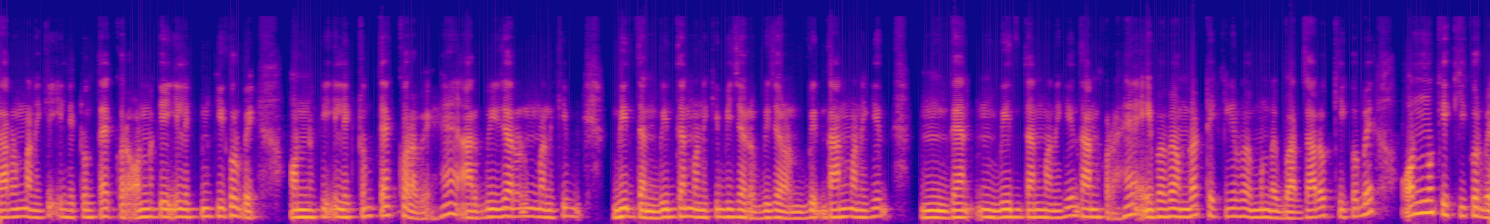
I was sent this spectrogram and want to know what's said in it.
জারণ মানে কি? ইলেকট্রন ত্যাগ করা। অন্যকে ইলেকট্রন কি করবে? অন্যকে ইলেকট্রন ত্যাগ করাবে। হ্যাঁ? আর বিজারণ মানে কি? বিদ্যান। বিদ্যান মানে কি? বিজারক, বিজারণ। দান মানে কি? বিদ্যান মানে কি? দান করা। হ্যাঁ? এইভাবে আমরা টেকনিক্যাল ভাবে মনে রাখব। আর জারক কি করবে? অন্যকে কি করবে?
